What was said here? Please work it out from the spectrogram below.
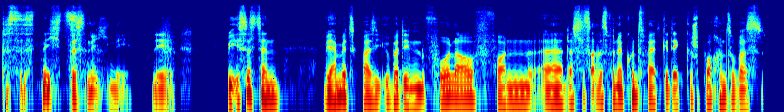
das ist nichts. Das nicht, nee. Nee. Wie ist es denn? Wir haben jetzt quasi über den Vorlauf von, äh, das ist alles von der Kunstfreiheit gedeckt gesprochen, sowas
